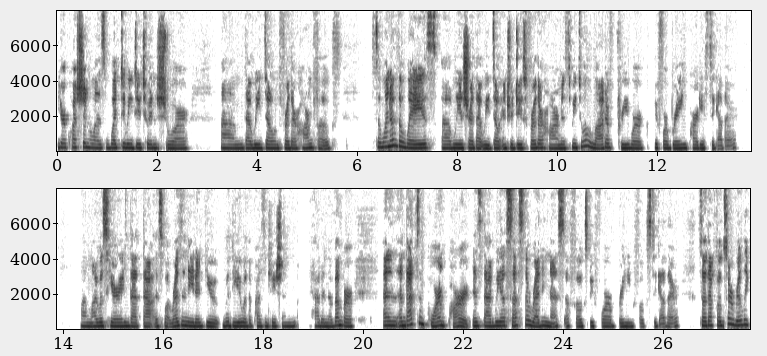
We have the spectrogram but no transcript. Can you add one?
your question was what do we do to ensure um, that we don't further harm folks? So one of the ways uh, we ensure that we don't introduce further harm is we do a lot of pre-work before bringing parties together um, I was hearing that that is what resonated you with you with the presentation I had in November, and and that's important part is that we assess the readiness of folks before bringing folks together, so that folks are really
